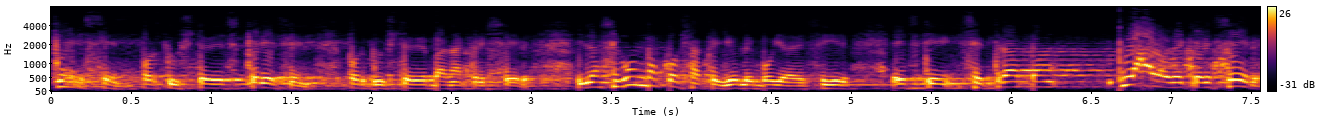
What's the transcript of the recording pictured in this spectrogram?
crecen, porque ustedes crecen, porque ustedes van a crecer. Y la segunda cosa que yo les voy a decir es que se trata, claro, de crecer.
